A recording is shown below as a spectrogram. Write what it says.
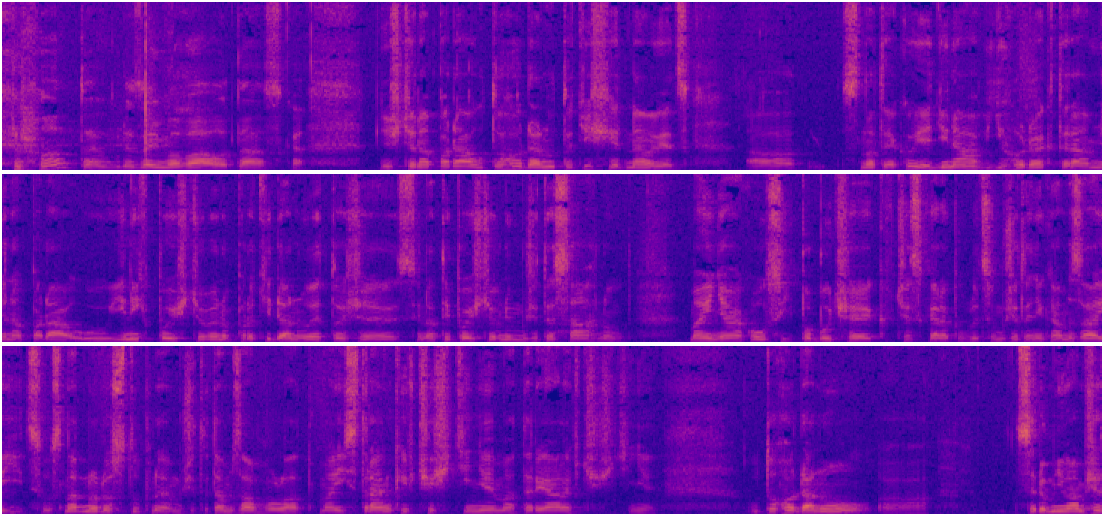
no, to je bude zajímavá otázka. Ještě napadá u toho Danu totiž jedna věc. A snad jako jediná výhoda, která mě napadá u jiných pojišťoven oproti Danu, je to, že si na ty pojišťovny můžete sáhnout. Mají nějakou síť poboček v České republice, můžete někam zajít, jsou snadno dostupné, můžete tam zavolat, mají stránky v češtině, materiály v češtině. U toho Danu se domnívám, že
